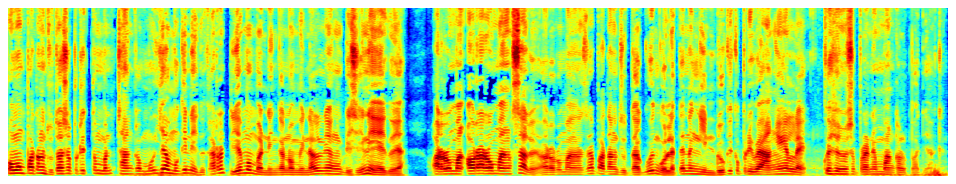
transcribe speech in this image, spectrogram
ngomong patang juta seperti temen cangkemmu. Ya mungkin ya karena dia membandingkan nominal yang di sini ya gue ya. Orang rumah orang romangsa loh orang romangsa patang juta gue ngeliatnya nang Indo ke kepriwe angele. Gue sih seprene mangkal banget yakin.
